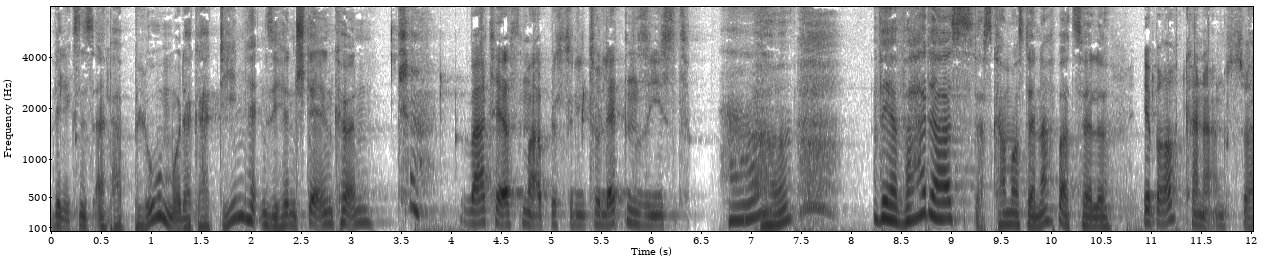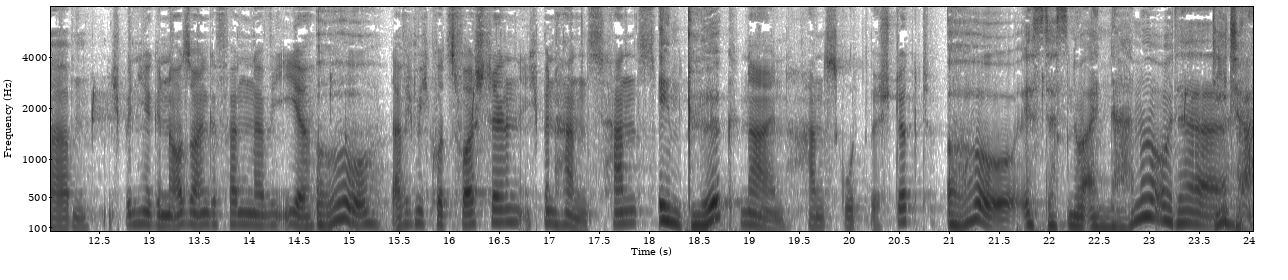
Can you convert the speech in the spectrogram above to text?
Wenigstens ein paar Blumen oder Gardinen hätten sie hinstellen können. Warte erst mal ab, bis du die Toiletten siehst. Wer war das? Das kam aus der Nachbarzelle. Ihr braucht keine Angst zu haben. Ich bin hier genauso ein Gefangener wie ihr. Oh, Darf ich mich kurz vorstellen? Ich bin Hans. Hans. im Glück? Nein, Hans gut bestückt. Oh, ist das nur ein Name oder? Dieter.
